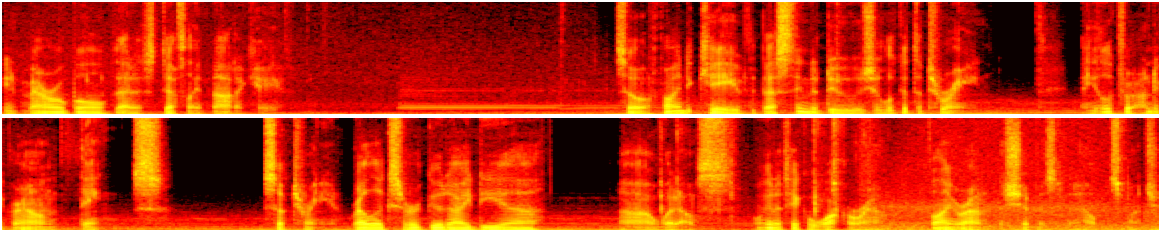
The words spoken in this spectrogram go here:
Need marrow bulb. That is definitely not a cave. So find a cave, the best thing to do is you look at the terrain and you look for underground things. Subterranean relics are a good idea. Uh, what else? We're going to take a walk around. Flying around in the ship isn't going to help us much.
